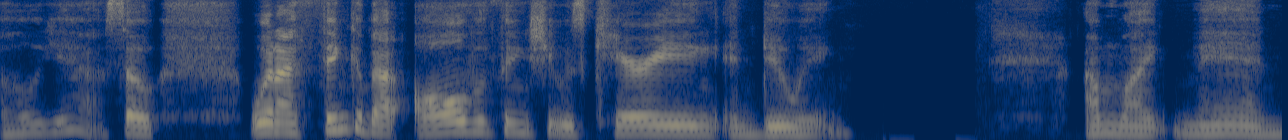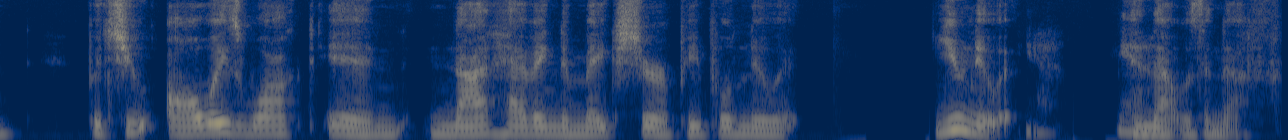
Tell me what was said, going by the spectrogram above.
Oh, yeah. So when I think about all the things she was carrying and doing, I'm like, man, but you always walked in not having to make sure people knew it. You knew it. Yeah. Yeah. And that was enough.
